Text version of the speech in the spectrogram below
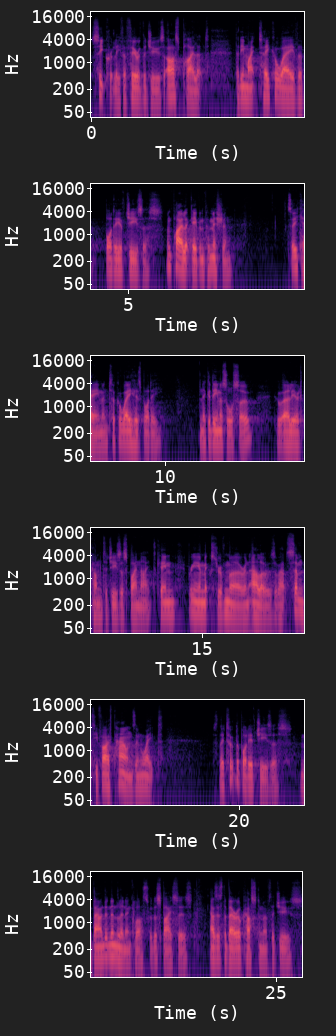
secretly for fear of the Jews, asked Pilate that he might take away the body of Jesus. And Pilate gave him permission. So he came and took away his body. Nicodemus also, who earlier had come to Jesus by night, came bringing a mixture of myrrh and aloes, about 75 pounds in weight. They took the body of Jesus and bound it in linen cloths with the spices, as is the burial custom of the Jews.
